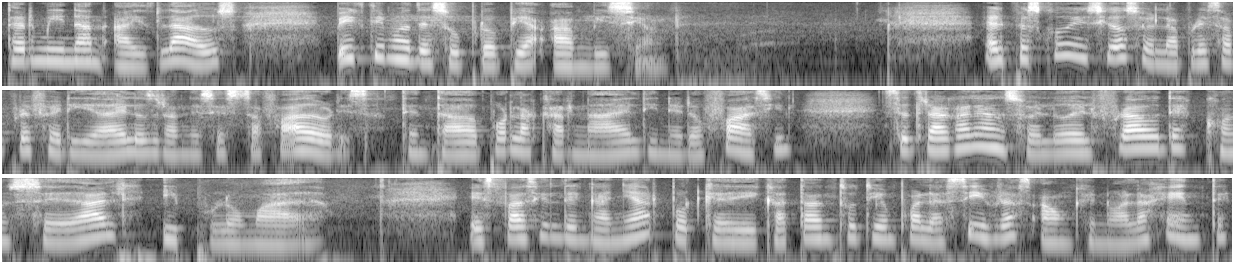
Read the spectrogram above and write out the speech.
terminan aislados, víctimas de su propia ambición. El pez codicioso es la presa preferida de los grandes estafadores. Tentado por la carnada del dinero fácil, se traga el anzuelo del fraude con sedal y plomada. Es fácil de engañar porque dedica tanto tiempo a las cifras, aunque no a la gente,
